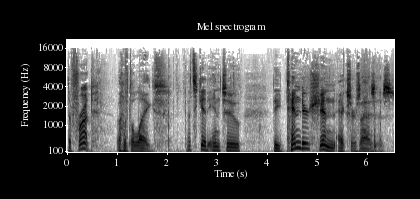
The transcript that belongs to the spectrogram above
the front of the legs. Let's get into the tender shin exercises.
